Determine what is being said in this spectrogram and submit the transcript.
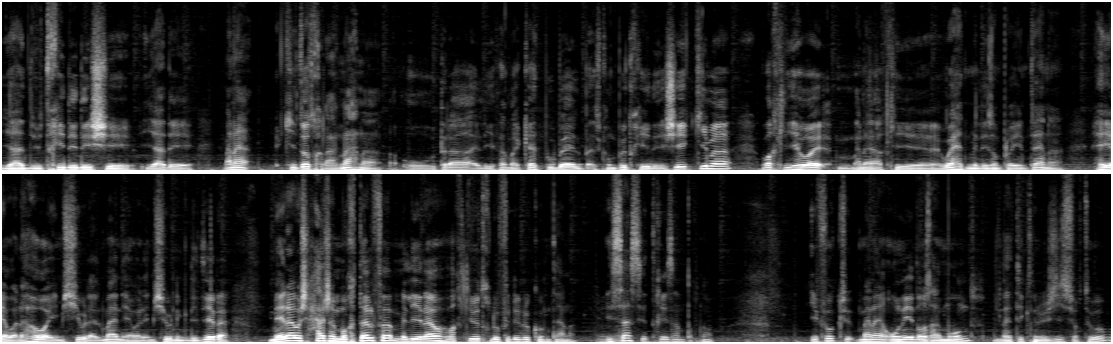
Il y a du tri des déchets, il y a des... Voilà, qui d'autre là نحن وترى اللي ثم quatre poubelles parce qu'on peut trier des déchets كيما وقت اللي هو معناها وقت اللي واحد من لي زومبلوي نتاعنا هي ولا هو يمشيو لالمانيا ولا يمشيو لانجلترا ما يراوش حاجه مختلفه من اللي يراوه وقت اللي يدخلوا في لي لوكو نتاعنا et ça c'est très important il faut que maintenant on est dans un monde la technologie surtout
